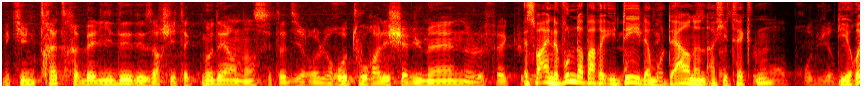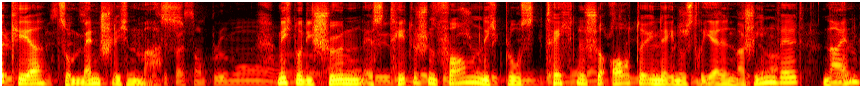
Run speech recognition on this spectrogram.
mais qui est une très très belle idée des architectes modernes, c'est-à-dire le retour à l'échelle humaine, le fait que Es war eine wunderbare Idee der modernen Architekten, die Rückkehr zum menschlichen Maß. Nicht nur die schönen ästhetischen Formen, nicht bloß technische Orte in der industriellen Maschinenwelt, nein,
